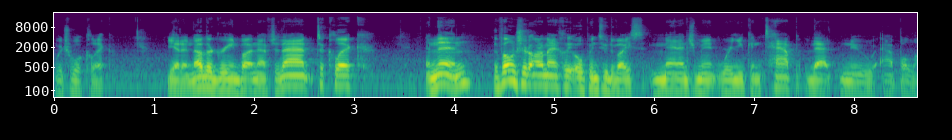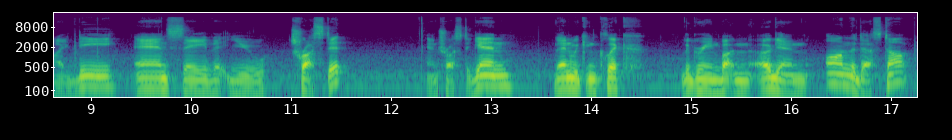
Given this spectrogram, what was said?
which we'll click. Yet another green button after that to click. And then the phone should automatically open to device management where you can tap that new Apple ID and say that you trust it and trust again. Then we can click the green button again on the desktop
